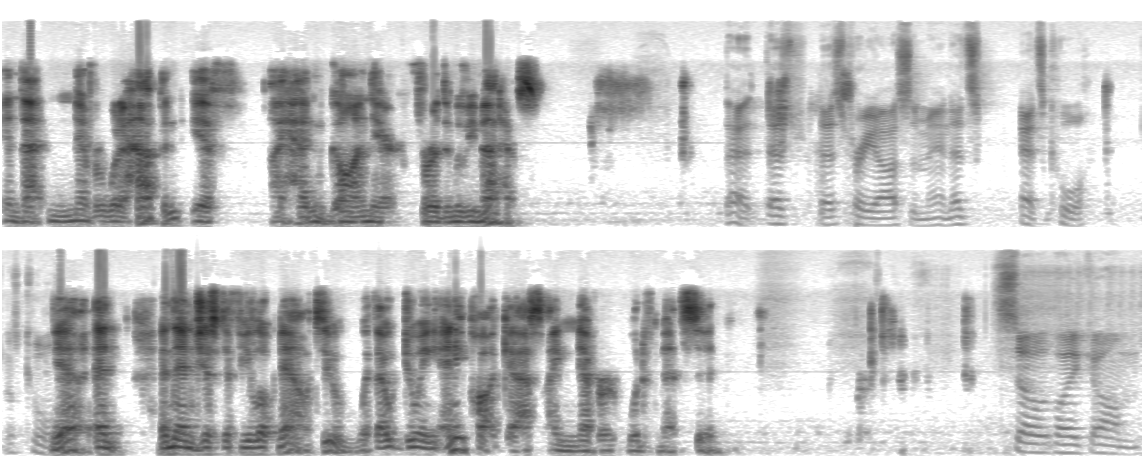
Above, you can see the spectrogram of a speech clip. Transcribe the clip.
And that never would have happened if I hadn't gone there for the movie Madhouse. That that's that's pretty awesome, man. That's that's cool. That's cool. Yeah, and and then just if you look now too, without doing any podcasts, I never would have met Sid. So like um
